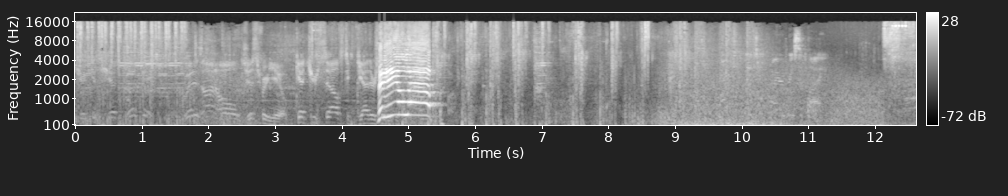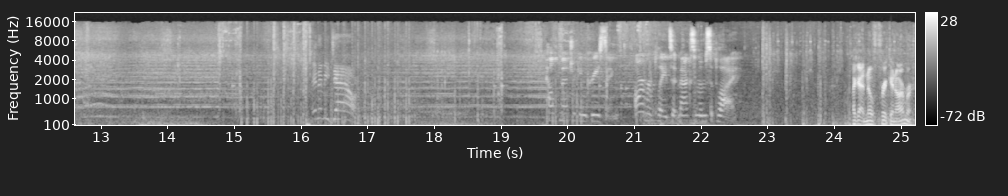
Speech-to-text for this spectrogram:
Chicken shit pussy. Grid is on hold just for you. Get yourselves together. And heal up! Resupply. Enemy down! Health metric increasing. Armor plates at maximum supply. I got no freaking armor.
